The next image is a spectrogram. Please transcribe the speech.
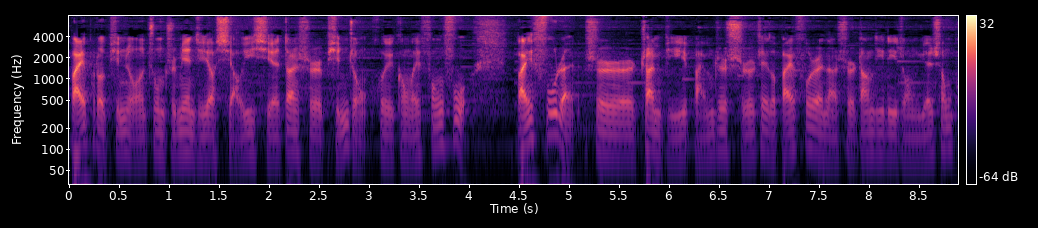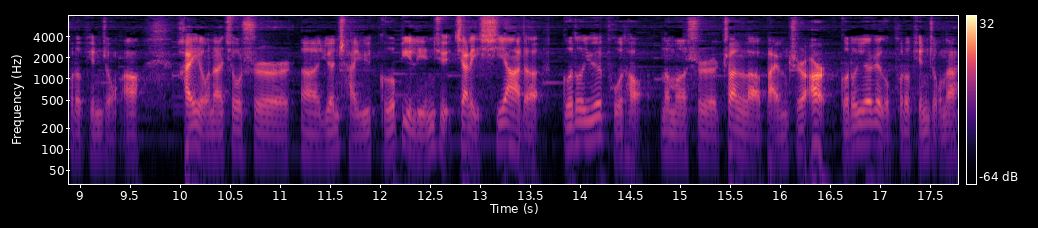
白葡萄品种的种植面积要小一些，但是品种会更为丰富。白夫人是占比百分之十，这个白夫人呢是当地的一种原生葡萄品种啊。还有呢就是呃原产于隔壁邻居加里西亚的格德约葡萄，那么是占了百分之二。格德约这个葡萄品种呢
